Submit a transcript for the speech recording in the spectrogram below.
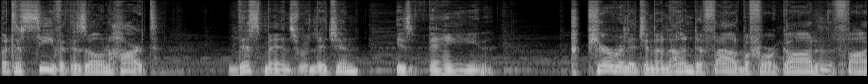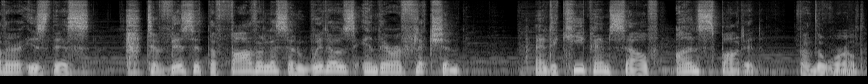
but deceiveth his own heart, this man's religion is vain. Pure religion and undefiled before God and the Father is this to visit the fatherless and widows in their affliction and to keep himself unspotted from the world.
